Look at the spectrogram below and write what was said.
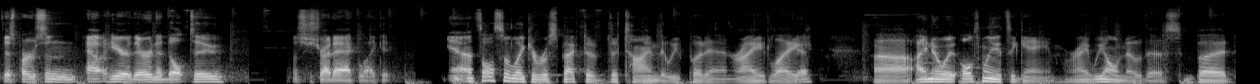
This person out here they're an adult too. Let's just try to act like it. Yeah, it's also like a respect of the time that we've put in, right? Like, yeah. uh, I know it, ultimately it's a game, right? We all know this, but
